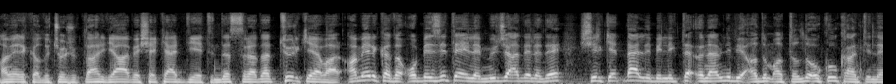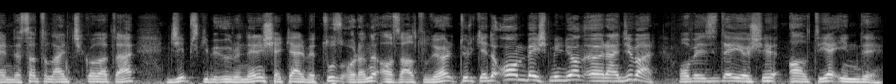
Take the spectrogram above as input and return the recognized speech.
Amerikalı çocuklar yağ ve şeker diyetinde sırada Türkiye var. Amerika'da obeziteyle mücadelede şirketlerle birlikte önemli bir adım atıldı. Okul kantinlerinde satılan çikolata, cips gibi ürünlerin şeker ve tuz oranı azaltılıyor. Türkiye'de 15 milyon öğrenci var. Obezite yaşı 6'ya indi.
